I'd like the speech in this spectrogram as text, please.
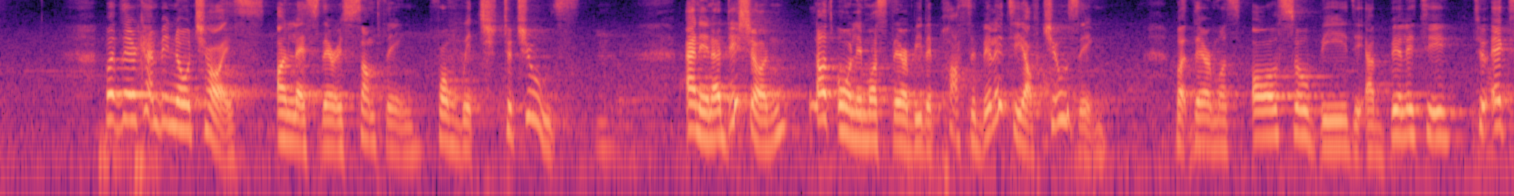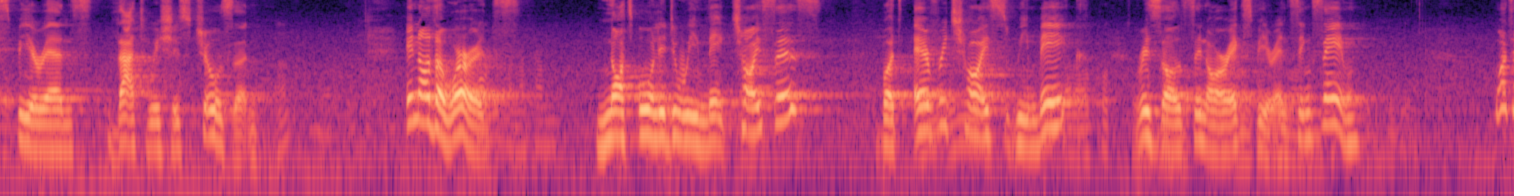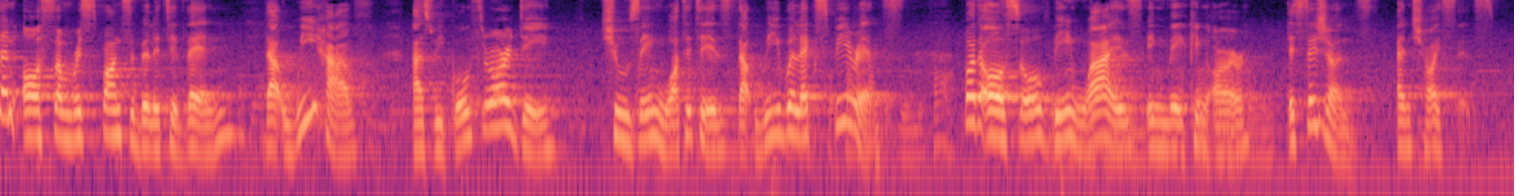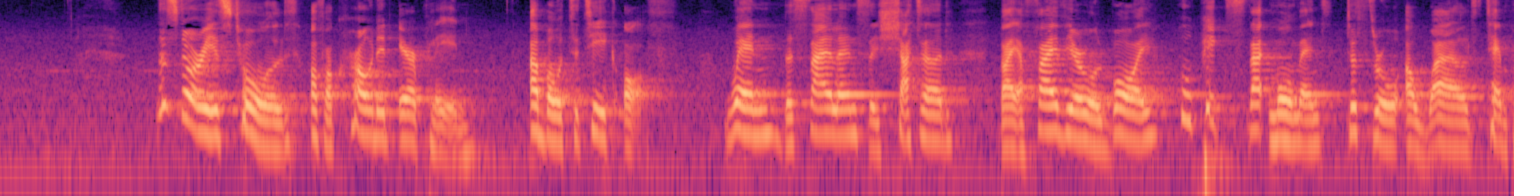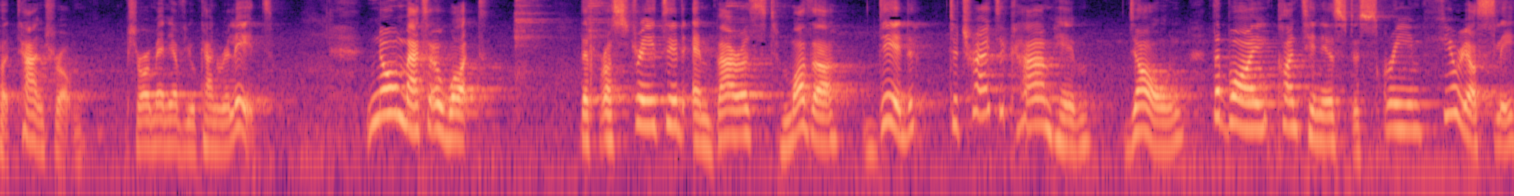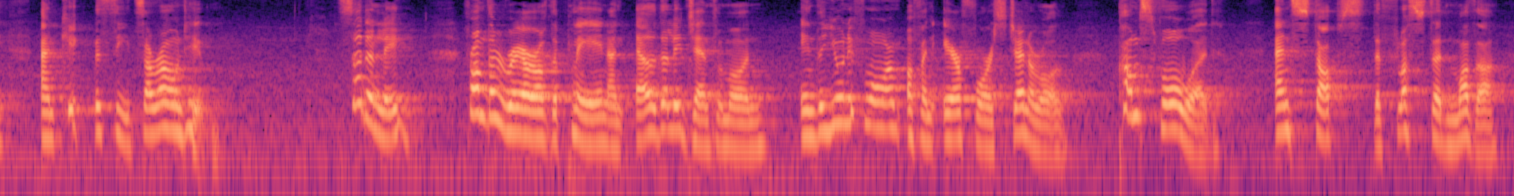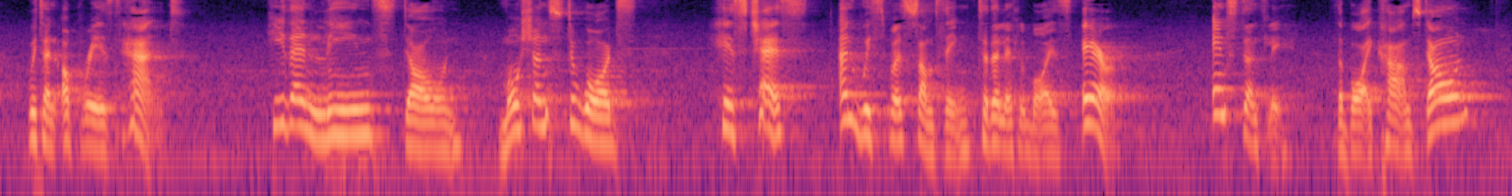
But there can be no choice unless there is something from which to choose. And in addition, not only must there be the possibility of choosing, but there must also be the ability to experience that which is chosen. In other words, not only do we make choices, but every choice we make results in our experiencing same. What an awesome responsibility then that we have as we go through our day choosing what it is that we will experience but also being wise in making our decisions and choices. The story is told of a crowded airplane about to take off when the silence is shattered by a five year old boy who picks that moment to throw a wild temper tantrum. I'm sure many of you can relate. No matter what the frustrated, embarrassed mother did to try to calm him down, the boy continues to scream furiously and kick the seats around him. Suddenly, from the rear of the plane, an elderly gentleman in the uniform of an Air Force general comes forward and stops the flustered mother with an upraised hand. He then leans down, motions towards his chest, and whispers something to the little boy's ear. Instantly, the boy calms down,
